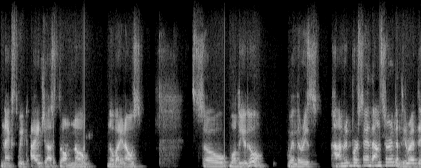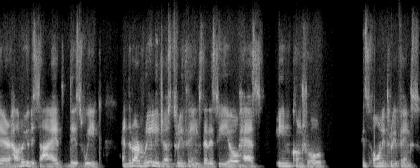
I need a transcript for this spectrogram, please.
next week. I just don't know Nobody knows. So, what do you do when there is 100% uncertainty right there? How do you decide this week? And there are really just three things that the CEO has in control. It's only three things.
